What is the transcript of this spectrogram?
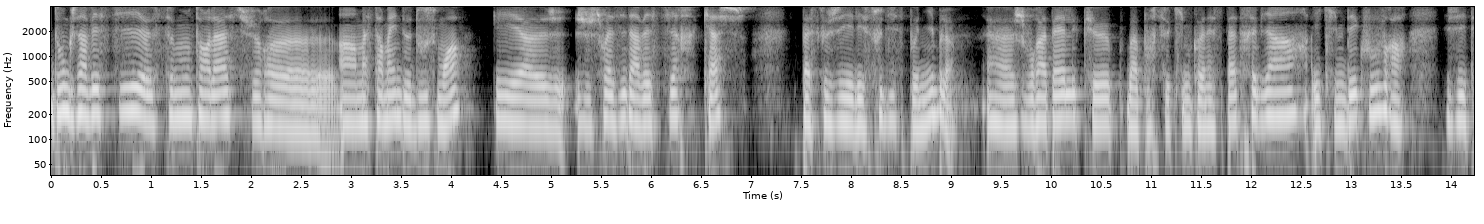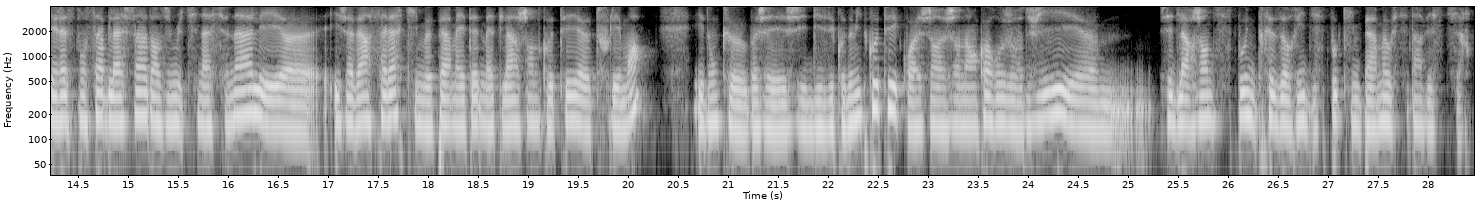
Donc j'investis euh, ce montant-là sur un mastermind de 12 mois et je, je choisis d'investir cash parce que j'ai les sous disponibles. Euh, je vous rappelle que bah, pour ceux qui me connaissent pas très bien et qui me découvrent, j'ai été responsable achat dans une multinationale et, euh, et j'avais un salaire qui me permettait de mettre l'argent de côté euh, tous les mois. Et donc bah, j'ai des économies de côté, quoi. J'en ai encore aujourd'hui et j'ai de l'argent dispo, une trésorerie dispo qui me permet aussi d'investir.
